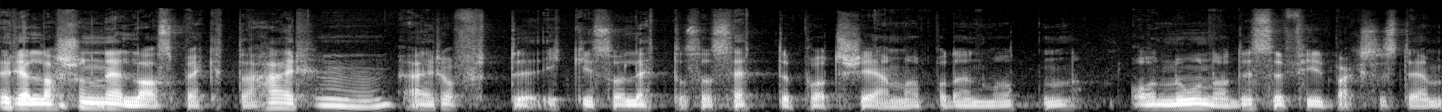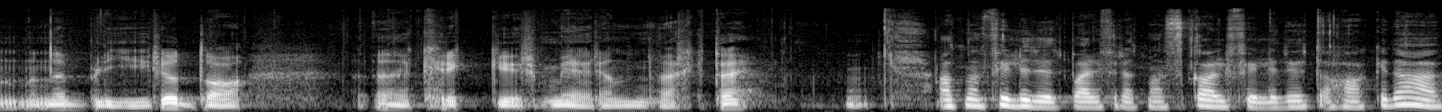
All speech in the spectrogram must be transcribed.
relasjonelle aspektet her er ofte ikke så lett å sette på et skjema på den måten. Og noen av disse feedback-systemene blir jo da eh, krykker mer enn verktøy. At man fyller det ut bare for at man skal fylle det ut og hake det av.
